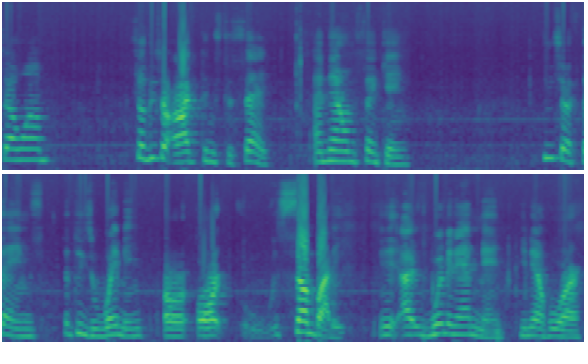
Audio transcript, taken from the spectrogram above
So, um, so these are odd things to say, and now I'm thinking, these are things that these women or or somebody, uh, women and men, you know, who are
